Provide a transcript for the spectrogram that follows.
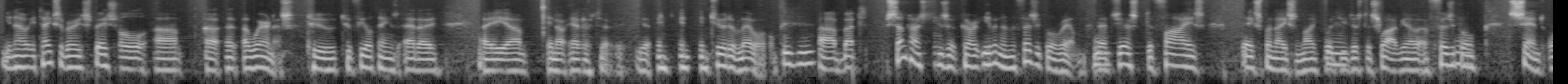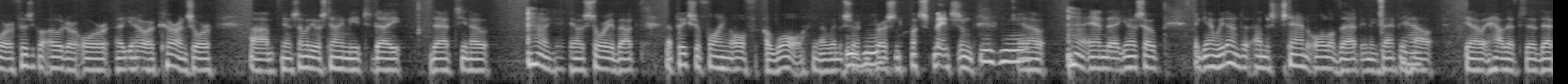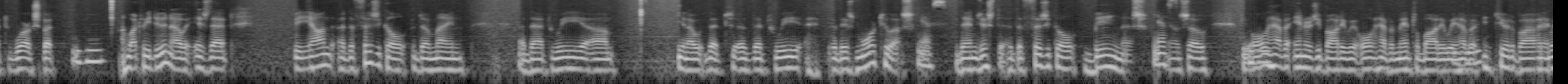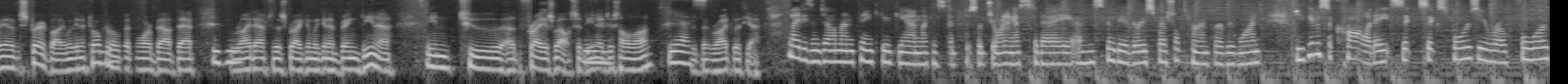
you know, it takes a very special uh, uh, awareness to to feel things at a a um, you know at a uh, in, in, intuitive level. Mm-hmm. Uh, but sometimes things occur even in the physical realm yeah. that just defies explanation, like what yeah. you just described. You know, a physical yeah. scent or a physical odor or a, you know occurrence or um, you know somebody was telling me today that you know you know, story about a picture falling off a wall. You know, when a certain mm-hmm. person was mentioned. Mm-hmm. You know, and uh, you know, so again, we don't understand all of that and exactly yeah. how you know how that uh, that works. But mm-hmm. what we do know is that beyond uh, the physical domain, uh, that we um, you know that uh, that we uh, there's more to us yes. than just the, the physical beingness. Yes. You know, so we mm-hmm. all have an energy body, we all have a mental body, we mm-hmm. have an mm-hmm. intuitive body, and we have a spirit body. We're going to talk mm-hmm. a little bit more about that mm-hmm. right after this break, and we're going to bring Dena into uh, the fray as well. So Dena, yeah. just hold on. Yes. We'll be right with you. Ladies and gentlemen, thank you again. Like I said, for joining us today. Uh, this is going to be a very special time for everyone. Do you give us a call at eight six six four zero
